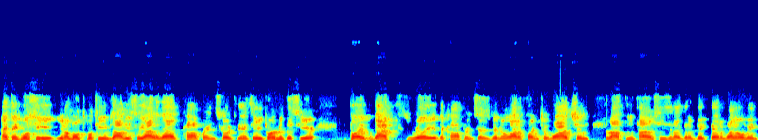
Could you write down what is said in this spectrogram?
I think we'll see, you know, multiple teams obviously out of that conference going to the NCAA tournament this year. But that's really the conference has been a lot of fun to watch, and throughout the entire season, I've been a big fan of Wyoming.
